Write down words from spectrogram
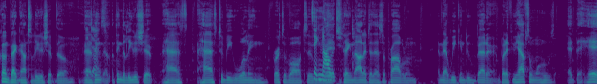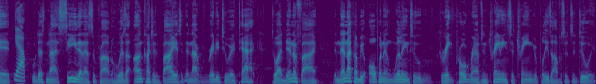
comes back down to leadership though and It i think does. i think the leadership has has to be willing first of all to To acknowledge. to acknowledge that that's a problem and that we can do better but if you have someone who's at the head Yeah. who does not see that as a problem, who has an unconscious bias that they're not ready to attack, to identify, then they're not going to be open and willing to create programs and trainings to train your police officers to do it.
